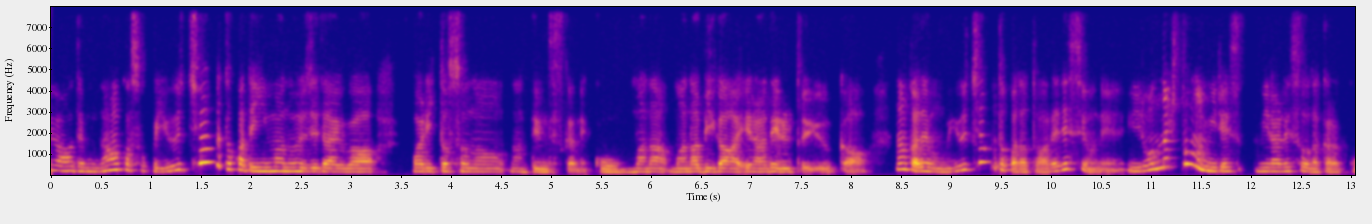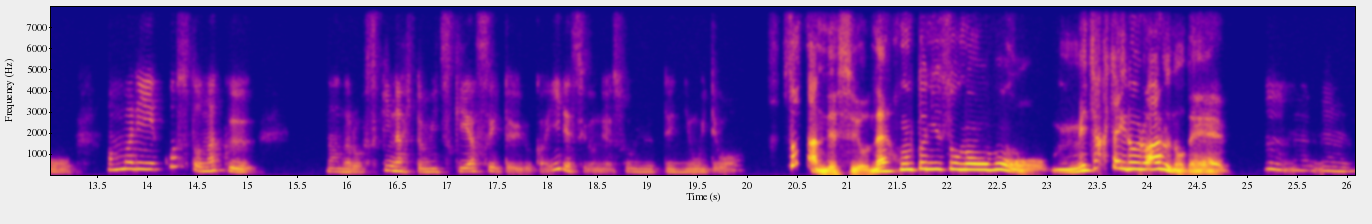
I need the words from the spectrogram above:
えあ、でもなんかそっか、YouTube とかで今の時代は、割とその、なんていうんですかね、こう、学、学びが得られるというか、なんかでも YouTube とかだとあれですよね、いろんな人の見れ、見られそうだから、こう、あんまりコストなく、なんだろう、好きな人見つけやすいというか、いいですよね、そういう点においては。そうなんですよね。本当にその、もう、めちゃくちゃいろいろあるので、うんうんうん。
